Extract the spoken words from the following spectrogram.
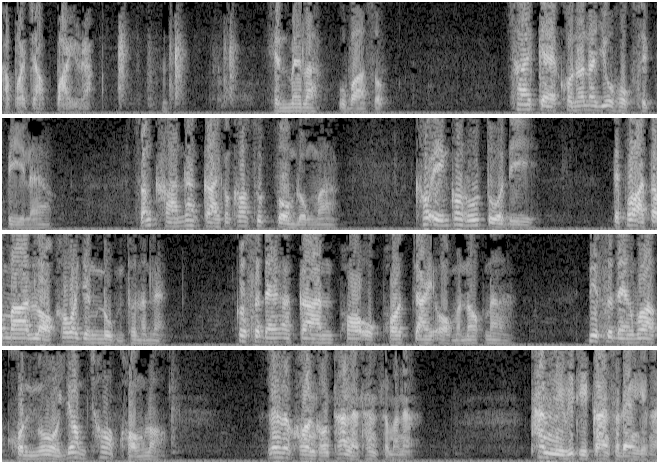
ข้าพเจ้าไปละเห็นไหมล่ะ อุบาสกชายแก่คนนั้นอายุหกสิบปีแล้ว สังขารร่างกายของเขาสุดโทรมลงมาก เขาเองก็รู้ตัวดี แต่พออาตมาหลอกเขาว่ายังหนุ่มเท่านั้นแหละ ก็แสดงอาการพออกพอใจออกมานอกหน้า นี่แสดงว่าคนโง่ย่อมชอบของหลอก แล้วละครของท่านละท่านสมณะ ท่านมีวิธีการแสดงยังไง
